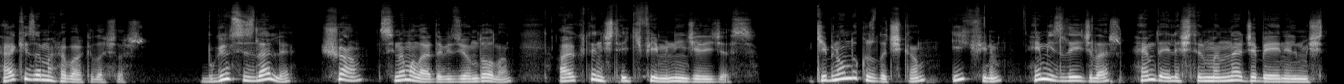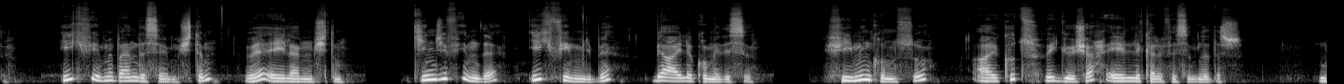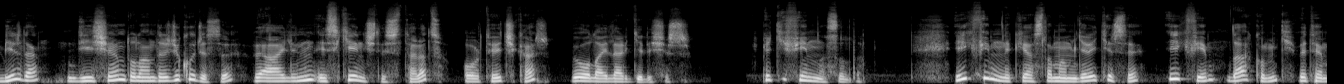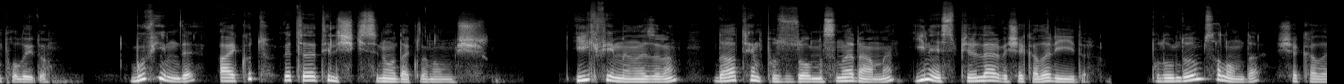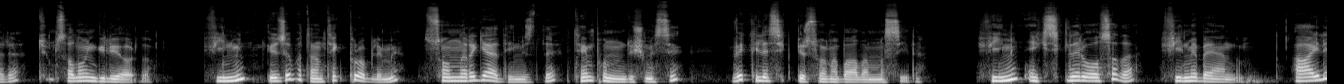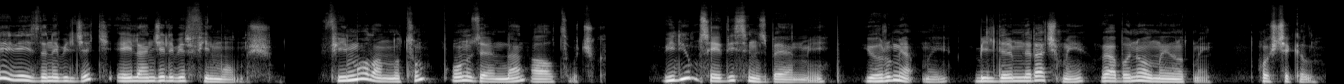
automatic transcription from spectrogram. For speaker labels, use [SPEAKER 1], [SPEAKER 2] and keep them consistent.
[SPEAKER 1] Herkese merhaba arkadaşlar. Bugün sizlerle şu an sinemalarda vizyonda olan Aykut Enişte 2 filmini inceleyeceğiz. 2019'da çıkan ilk film hem izleyiciler hem de eleştirmenlerce beğenilmişti. İlk filmi ben de sevmiştim ve eğlenmiştim. İkinci filmde ilk film gibi bir aile komedisi. Filmin konusu Aykut ve Gülşah evlilik arefesindedir. Birden Dilşah'ın dolandırıcı kocası ve ailenin eski eniştesi Tarat ortaya çıkar ve olaylar gelişir. Peki film nasıldı? İlk filmle kıyaslamam gerekirse ilk film daha komik ve tempoluydu. Bu filmde Aykut ve Tarat ilişkisine odaklanılmış. İlk filme nazaran daha temposuz olmasına rağmen yine espriler ve şakalar iyiydi. Bulunduğum salonda şakalara tüm salon gülüyordu. Filmin göze batan tek problemi sonlara geldiğimizde temponun düşmesi ve klasik bir sona bağlanmasıydı. Filmin eksikleri olsa da filmi beğendim. Aile ile izlenebilecek eğlenceli bir film olmuş. Filme olan notum 10 üzerinden 6,5. Videomu sevdiyseniz beğenmeyi, yorum yapmayı, bildirimleri açmayı ve abone olmayı unutmayın. Hoşçakalın.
